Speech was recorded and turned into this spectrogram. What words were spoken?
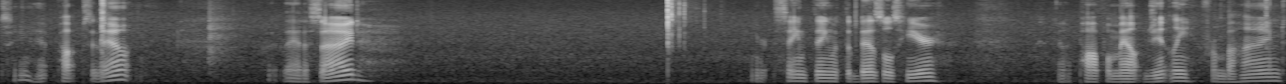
See that pops it out. Put that aside. Same thing with the bezels here Gonna pop them out gently from behind.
